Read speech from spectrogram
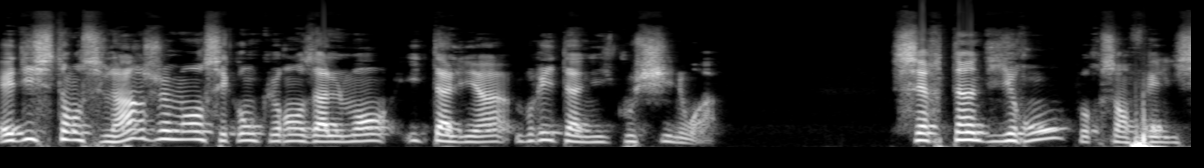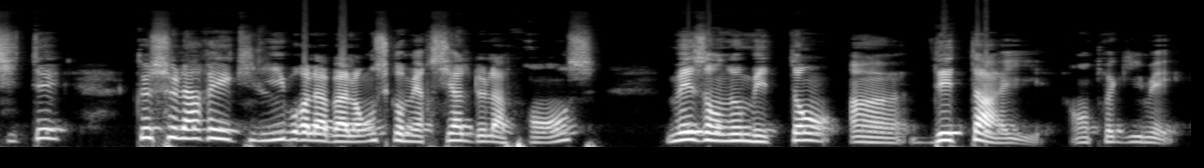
et distance largement ses concurrents allemands, italiens, britanniques ou chinois. Certains diront, pour s'en féliciter, que cela rééquilibre la balance commerciale de la France, mais en omettant un détail, entre guillemets.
